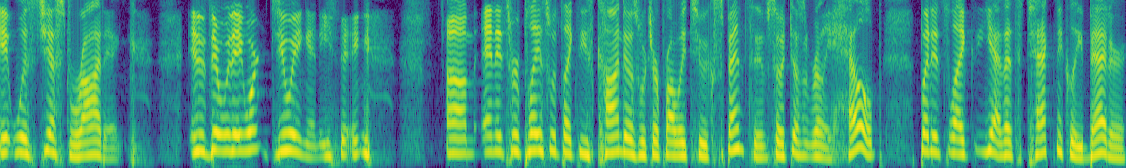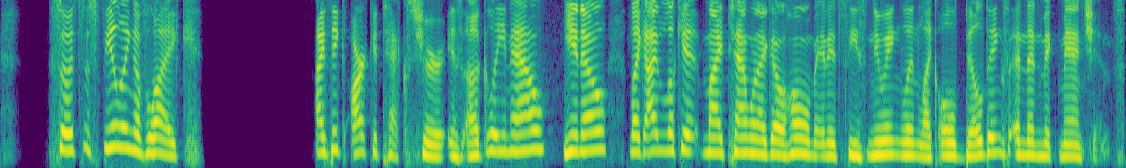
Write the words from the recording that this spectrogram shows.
It was just rotting. They, they weren't doing anything. Um, and it's replaced with like these condos, which are probably too expensive, so it doesn't really help. But it's like, yeah, that's technically better. So it's this feeling of like, I think architecture is ugly now. You know, like I look at my town when I go home, and it's these New England like old buildings, and then McMansions,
